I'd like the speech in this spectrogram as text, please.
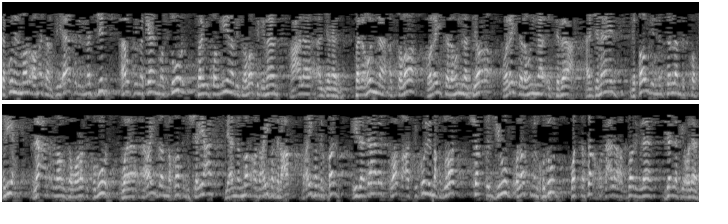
تكون المرأة مثلا في آخر المسجد أو في مكان مستور فيصلين بصلاة الإمام على الجنازة. فلهن الصلاة وليس لهن الزيارة وليس لهن اتباع. الجنائز لقول النبي صلى الله عليه وسلم بالتصريح لعن الله زوارات القبور وأيضا مقاصد الشريعة لأن المرأة ضعيفة العقل ضعيفة القلب. إذا ذهبت وقعت في كل المحظورات شق الجيوب ولطم الخدود والتسخط على أقدار الله جل في علاه.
